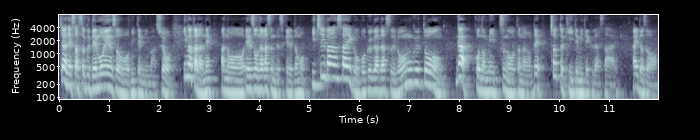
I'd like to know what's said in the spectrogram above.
じゃあね、早速デモ演奏を見てみましょう。今からね、あの映像を流すんですけれども、一番最後僕が出すロングトーンがこの3つの音なので、ちょっと聞いてみてください。はい、どうぞ。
